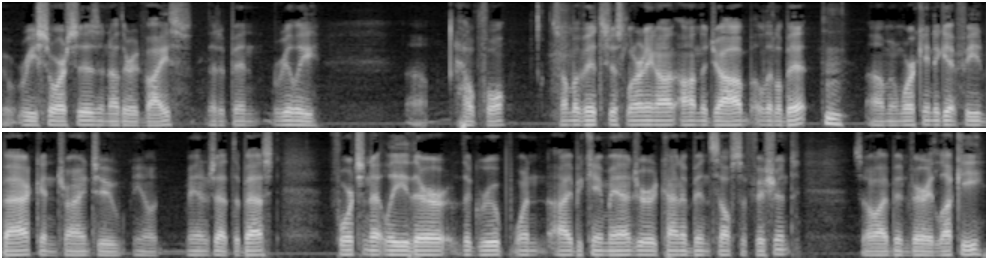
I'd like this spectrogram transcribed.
resources and other advice that have been really um, helpful. Some of it's just learning on, on the job a little bit hmm. um, and working to get feedback and trying to you know manage that the best. Fortunately, there the group when I became manager had kind of been self sufficient, so I've been very lucky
